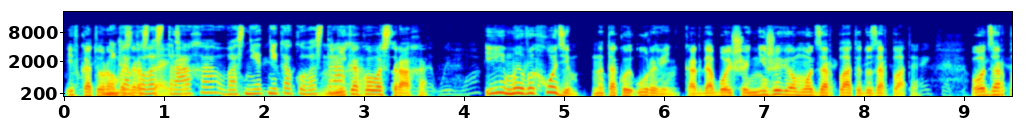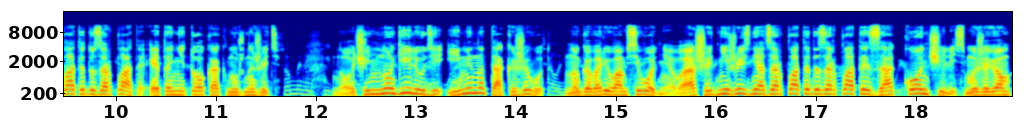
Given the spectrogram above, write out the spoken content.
и в котором Никакого возрастаете. страха, у вас нет никакого страха. Никакого страха. И мы выходим на такой уровень, когда больше не живем от зарплаты до зарплаты. От зарплаты до зарплаты — это не то, как нужно жить. Но очень многие люди именно так и живут. Но говорю вам сегодня, ваши дни жизни от зарплаты до зарплаты закончились. Мы живем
